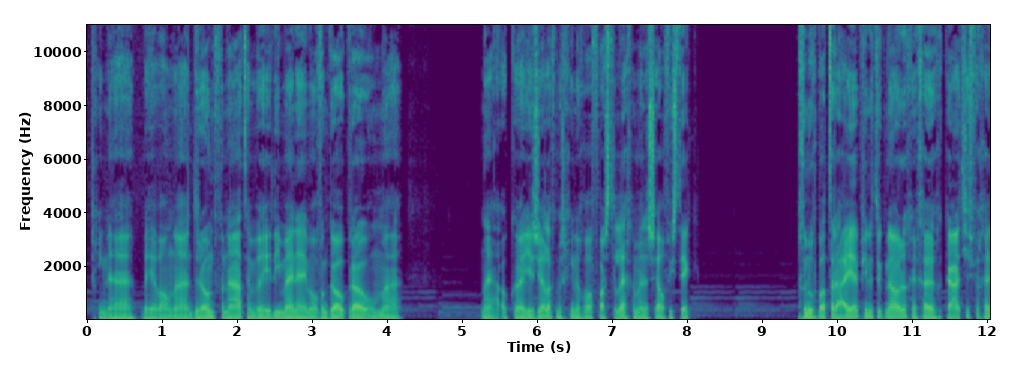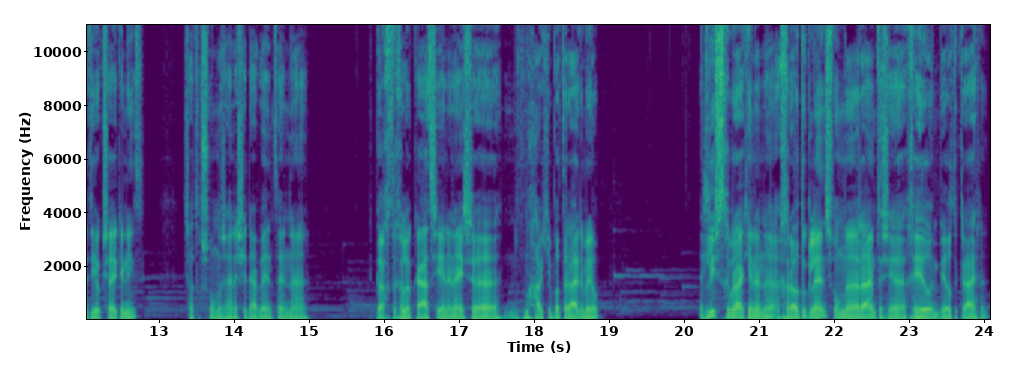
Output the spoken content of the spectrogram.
Misschien uh, ben je wel een uh, drone-fanaat en wil je die meenemen of een GoPro om nou ja, ook uh, jezelf misschien nog wel vast te leggen met een selfie stick. Genoeg batterijen heb je natuurlijk nodig en geheugenkaartjes, vergeet die ook zeker niet. Het zou toch zonde zijn als je daar bent en uh, prachtige locatie en ineens uh, je batterij ermee op. Het liefst gebruik je een, een groothoeklens om ruimtes geheel in beeld te krijgen.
